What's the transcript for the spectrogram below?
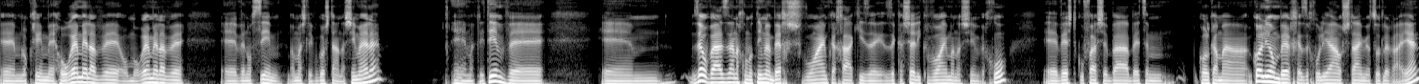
הם לוקחים הורה מלווה או מורה מלווה אה, ונוסעים ממש לפגוש את האנשים האלה, אה, מקליטים, וזהו, אמ, ואז אנחנו נותנים להם בערך שבועיים ככה, כי זה, זה קשה לקבוע עם אנשים וכו', אה, ויש תקופה שבה בעצם כל כמה, כל יום בערך איזה חוליה או שתיים יוצאות לראיין,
